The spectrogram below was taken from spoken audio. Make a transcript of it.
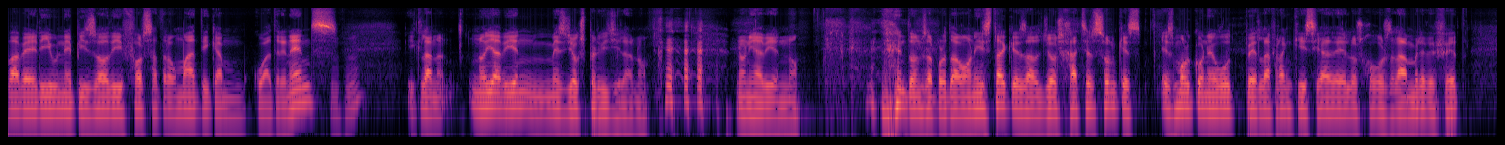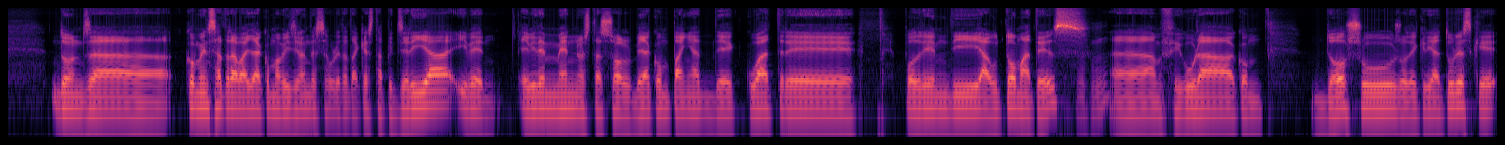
va haver-hi un episodi força traumàtic amb quatre nens. Uh -huh. I clar, no, no hi havia més llocs per vigilar, no. No n'hi havia, no. doncs el protagonista, que és el Josh Hutcherson, que és, és molt conegut per la franquícia de Los Juegos de l'Hambre, de fet, doncs eh, comença a treballar com a vigilant de seguretat a aquesta pizzeria i bé, evidentment no està sol, ve acompanyat de quatre, podríem dir, autòmates, uh -huh. eh, amb figura com d'ossos o de criatures que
